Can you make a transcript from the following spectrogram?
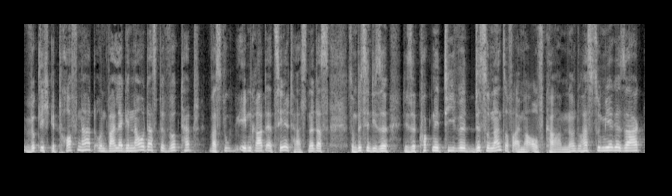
wirklich getroffen hat und weil er genau das bewirkt hat, was du eben gerade erzählt hast, ne? dass so ein bisschen diese, diese kognitive Dissonanz auf einmal aufkam. Ne? Du hast zu mir gesagt,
